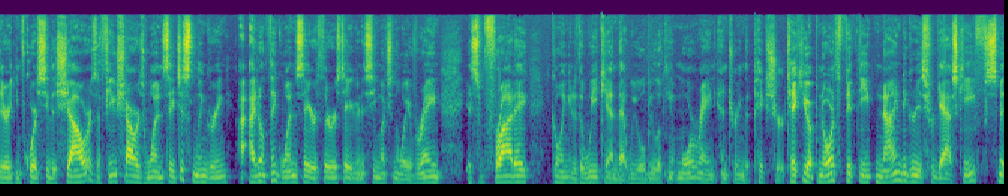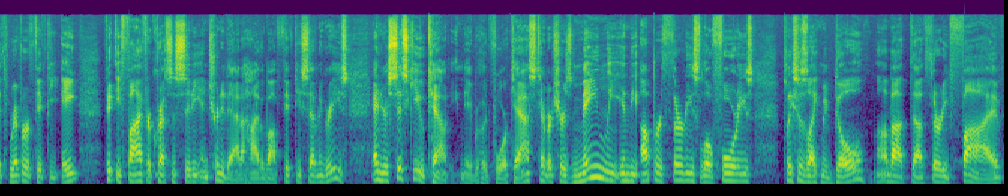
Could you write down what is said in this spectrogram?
there you can, of course, see the showers. A few showers Wednesday, just lingering. I, don't think Wednesday or Thursday you're going to see much in the way of rain. It's Friday going into the weekend that we will be looking at more rain entering the picture. Take you up north, 59 degrees for Gasquet, Smith River 58, 55 for Crescent City and Trinidad, a high of about 57 degrees. And your Siskiyou County neighborhood forecast, temperatures mainly in the upper 30s, low 40s. Places like Macdoel, about uh, 35,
